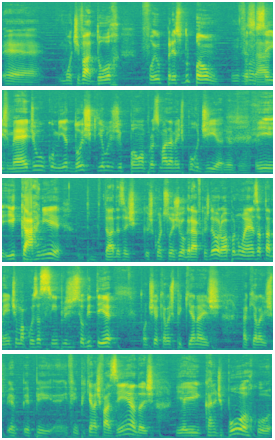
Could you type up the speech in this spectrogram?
é, motivador foi o preço do pão. Um Exato. francês médio comia 2 quilos de pão aproximadamente por dia. E, e, carne dadas as, as condições geográficas da Europa, não é exatamente uma coisa simples de se obter. Então tinha aquelas pequenas, aquelas, enfim, pequenas fazendas e aí carne de porco,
